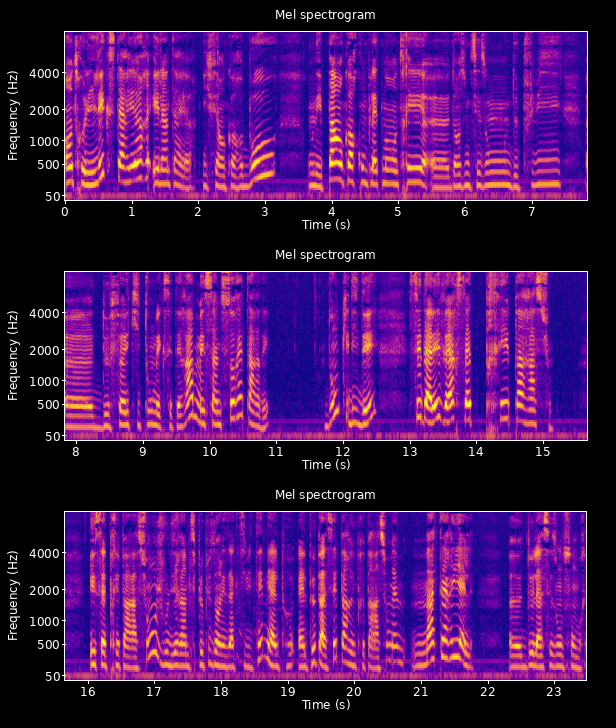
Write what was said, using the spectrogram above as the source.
entre l'extérieur et l'intérieur. Il fait encore beau, on n'est pas encore complètement entré euh, dans une saison de pluie, euh, de feuilles qui tombent, etc. Mais ça ne saurait tarder. Donc l'idée, c'est d'aller vers cette préparation. Et cette préparation, je vous le dirai un petit peu plus dans les activités, mais elle peut, passer par une préparation même matérielle euh, de la saison sombre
